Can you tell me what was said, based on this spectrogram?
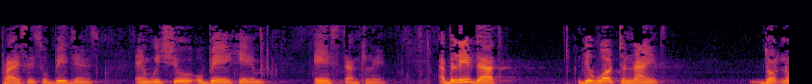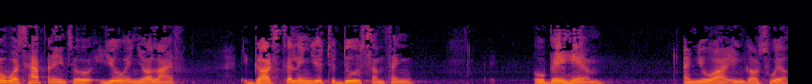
prizes obedience, and we should obey Him instantly. I believe that the word tonight, don't know what's happening to you in your life. God's telling you to do something, obey Him, and you are in God's will.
